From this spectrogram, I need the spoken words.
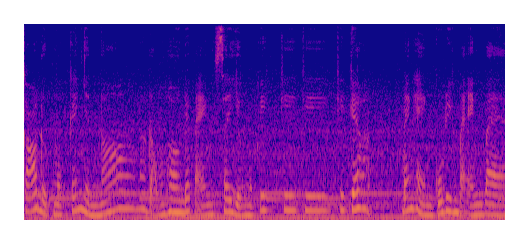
có được một cái nhìn nó nó rộng hơn để bạn xây dựng một cái cái cái cái kế hoạch bán hàng của riêng bạn. Và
